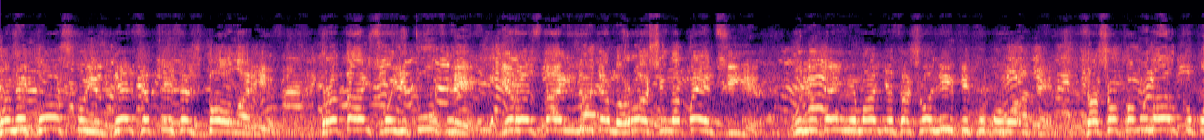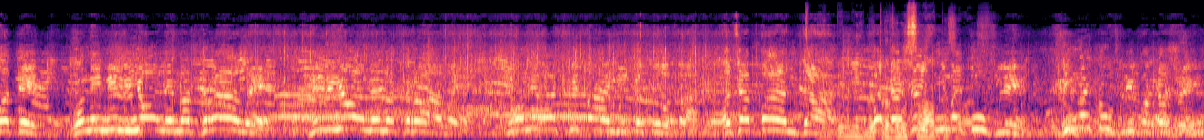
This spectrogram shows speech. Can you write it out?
Вони коштують 10 тисяч доларів. Продай свої туфлі і роздай людям гроші на пенсії. У людей немає за що ліки купувати, за що комуналку платити. Вони мільйони накрали, мільйони накрали. Вони вас вітають тут. Оця банда. Покажи, знімай туфлі. Знімай туфлі, покажи.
